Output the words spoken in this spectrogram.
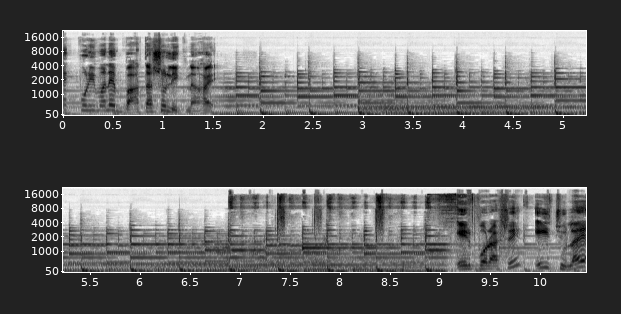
এক পরিমাণে বাতাসও লিক না হয়। এরপর আসে এই চুলায়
